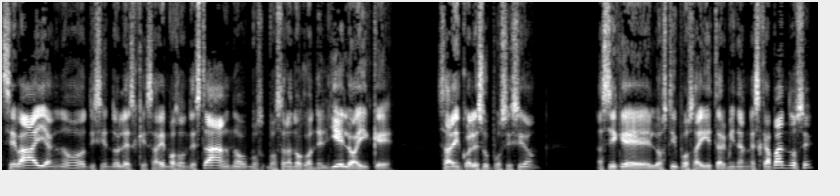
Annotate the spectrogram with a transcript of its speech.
se vayan, ¿no? Diciéndoles que sabemos dónde están, ¿no? Mostrando con el hielo ahí que saben cuál es su posición. Así que los tipos ahí terminan escapándose.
